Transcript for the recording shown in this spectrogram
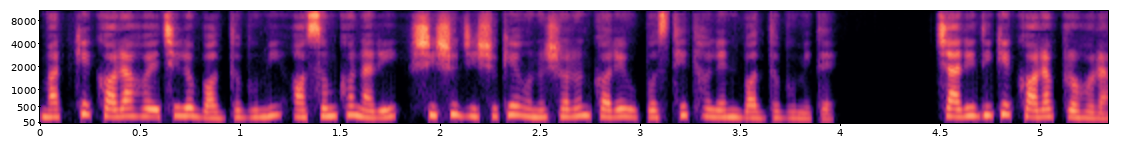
মাঠকে করা হয়েছিল বদ্ধভূমি। অসংখ্য নারী শিশু যিশুকে অনুসরণ করে উপস্থিত হলেন বদ্ধভূমিতে। চারিদিকে করা প্রহরা।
